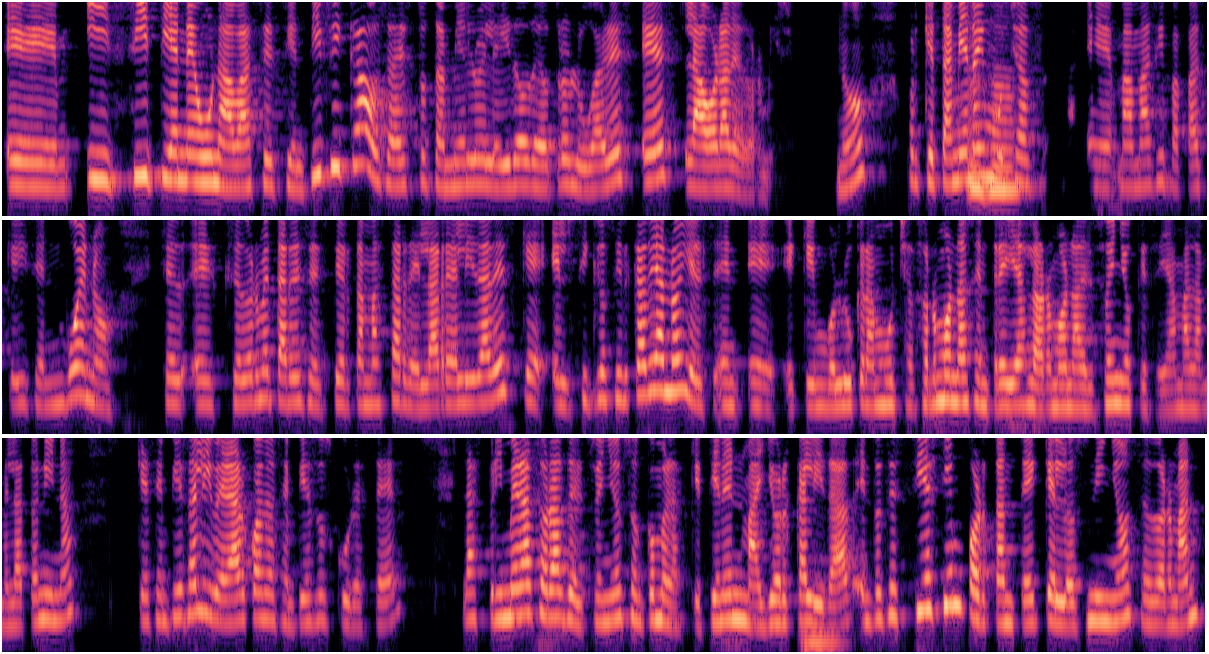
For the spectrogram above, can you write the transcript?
Eh, y sí tiene una base científica, o sea, esto también lo he leído de otros lugares, es la hora de dormir, ¿no? Porque también hay muchas eh, mamás y papás que dicen, bueno, se, eh, se, duerme tarde, se despierta más tarde. La realidad es que el ciclo circadiano y el, que involucra muchas hormonas, entre ellas la hormona del sueño que se llama la melatonina, que se empieza a liberar cuando se empieza a oscurecer. Las primeras horas del sueño son como las que tienen mayor calidad. Entonces, sí es importante que los niños se duerman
